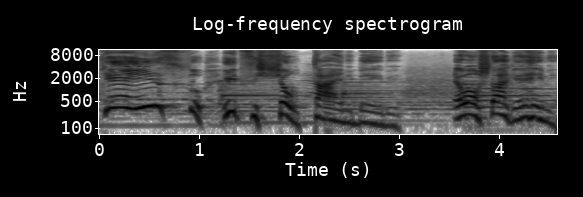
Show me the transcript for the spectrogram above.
Que isso? It's showtime, baby. É o All-Star Game.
